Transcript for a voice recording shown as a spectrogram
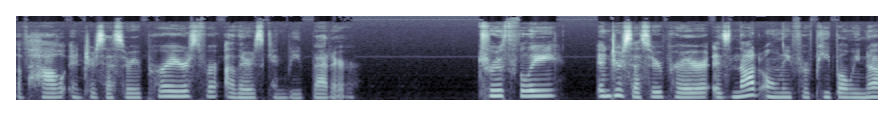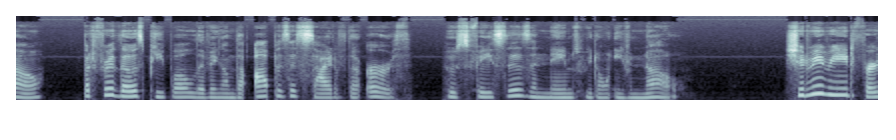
of how intercessory prayers for others can be better. Truthfully, intercessory prayer is not only for people we know, but for those people living on the opposite side of the earth, whose faces and names we don't even know. Should we read 1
